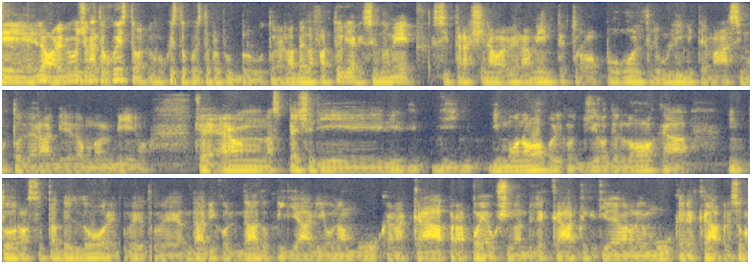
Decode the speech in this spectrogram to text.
E no, abbiamo giocato questo, questo, questo è proprio brutto, nella bella fattoria che secondo me si trascinava veramente troppo, oltre un limite massimo tollerabile da un bambino. Cioè era una specie di, di, di- di monopoli con il giro dell'oca intorno a sto tabellone dove, dove andavi col dado, pigliavi una mucca, una capra, poi uscivano delle carte che ti levano le mucche, le capre, insomma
